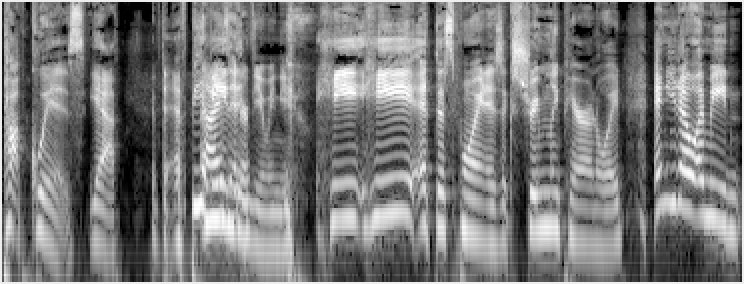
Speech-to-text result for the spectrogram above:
Pop quiz, yeah. If the FBI I mean, is interviewing you, He he at this point is extremely paranoid. And you know, I mean,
